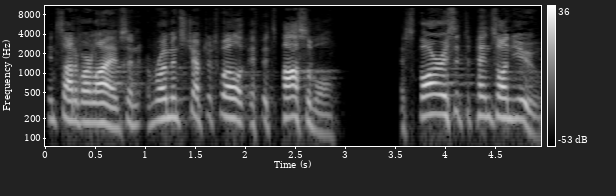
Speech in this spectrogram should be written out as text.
inside of our lives. And Romans chapter 12, if it's possible, as far as it depends on you,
